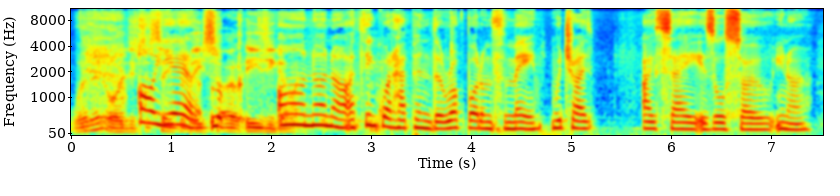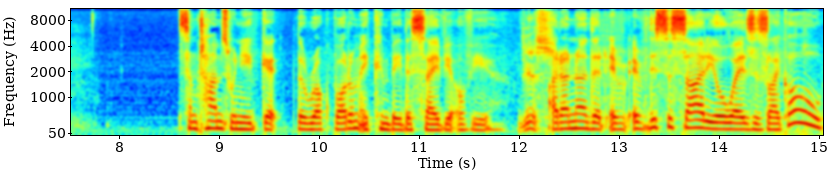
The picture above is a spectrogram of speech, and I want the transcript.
Were there, or did it just Oh seem yeah, to be so Look, easy oh, going? Oh no, no. I think what happened, the rock bottom for me, which I, I say is also, you know, sometimes when you get the rock bottom, it can be the savior of you. Yes. I don't know that if, if this society always is like, oh,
